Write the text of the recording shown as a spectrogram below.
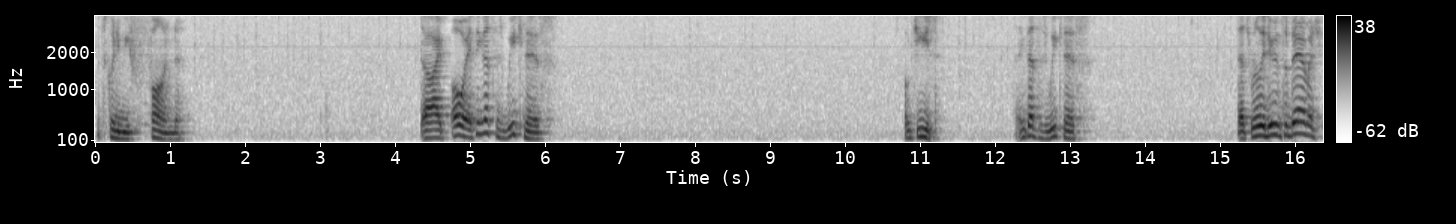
It's going to be fun. Uh, oh, I think that's his weakness. Oh, jeez. I think that's his weakness. That's really doing some damage.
